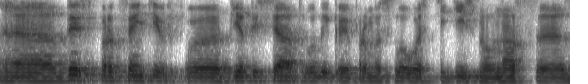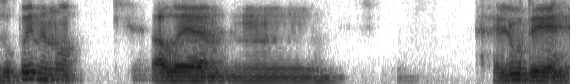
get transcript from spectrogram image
е, десь процентів е, 50 великої промисловості дійсно в нас е, зупинено, але люди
